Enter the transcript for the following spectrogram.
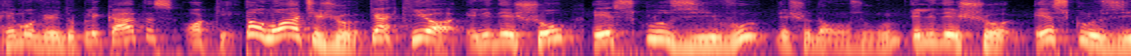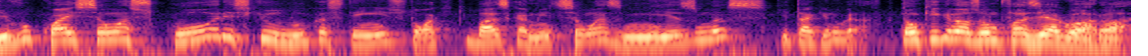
Remover duplicatas, ok. Então note, Ju, que aqui ó, ele deixou exclusivo, deixa eu dar um zoom, ele deixou exclusivo quais são as cores que o Lucas tem em estoque, que basicamente são as mesmas que está aqui no gráfico. Então o que, que nós vamos fazer agora? Ó,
